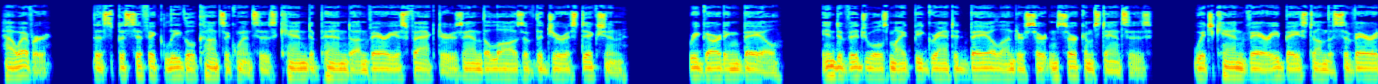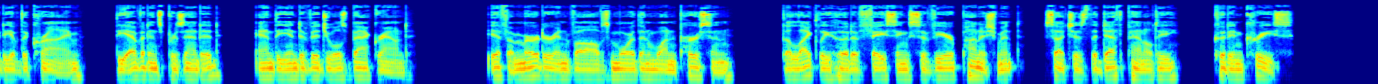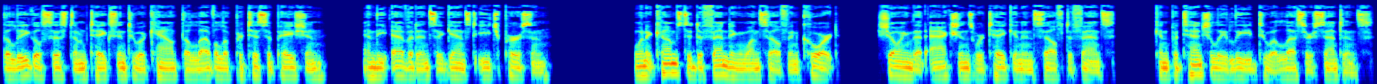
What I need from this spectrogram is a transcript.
However, the specific legal consequences can depend on various factors and the laws of the jurisdiction. Regarding bail, individuals might be granted bail under certain circumstances, which can vary based on the severity of the crime, the evidence presented, and the individual's background. If a murder involves more than one person, the likelihood of facing severe punishment, such as the death penalty, could increase. The legal system takes into account the level of participation and the evidence against each person. When it comes to defending oneself in court, showing that actions were taken in self-defense can potentially lead to a lesser sentence.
